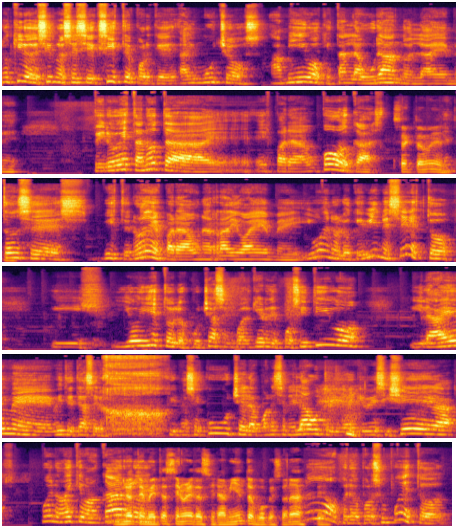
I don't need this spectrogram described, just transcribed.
no quiero decir, no sé si existe porque hay muchos amigos que están laburando en la M. Pero esta nota eh, es para un podcast. Exactamente. Entonces, viste, no es para una radio AM. Y bueno, lo que viene es esto. Y, y hoy esto lo escuchás en cualquier dispositivo. Y la M, viste, te hace el y no se escucha, y la pones en el auto y hay que ver si llega. Bueno, hay que y bancarlo. no te y- metas en un estacionamiento porque sonaste. no, pero por supuesto,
